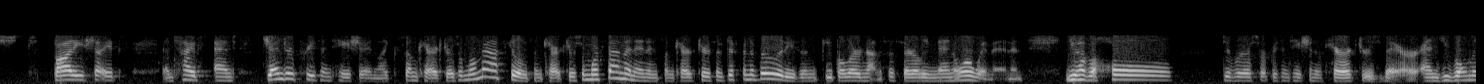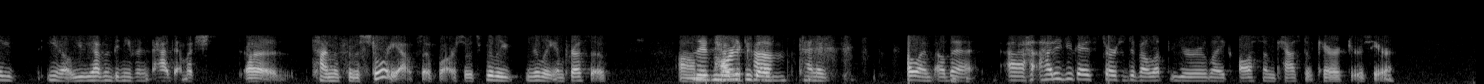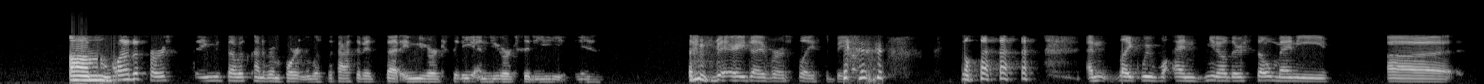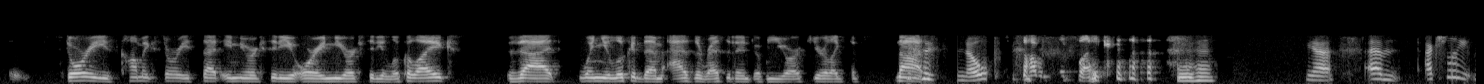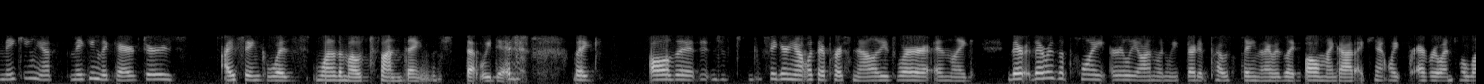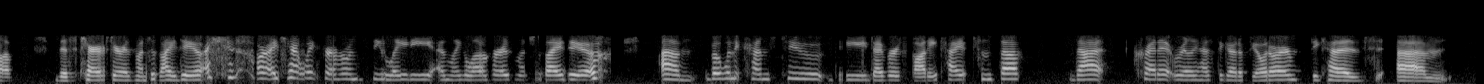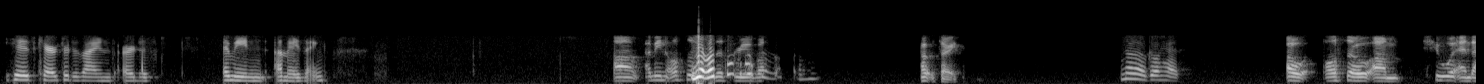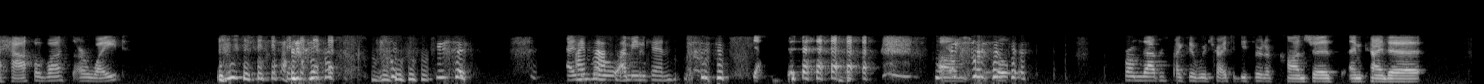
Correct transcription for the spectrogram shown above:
body shapes and types and gender presentation. Like some characters are more masculine, some characters are more feminine, and some characters have different abilities, and people are not necessarily men or women. And you have a whole diverse representation of characters there, and you've only you know you haven't been even had that much uh, time for the story out so far. So it's really really impressive. Um, There's more to come. Kind of. Oh, I'm, I'll bet. Uh, how did you guys start to develop your like awesome cast of characters here? Um, one of the first things that was kind of important was the fact that it's set in New York City, and New York City is a very diverse place to be. and like we and you know, there's so many uh stories, comic stories set in New York City or in New York City lookalikes that when you look at them as a resident of New York, you're like, that's not. nope. Not what it looks like. mhm. Yeah. Um. Actually, making up making the characters, I think, was one of the most fun things that we did. like all the just figuring out what their personalities were and like there there was a point early on when we started posting that I was like, "Oh my god, I can't wait for everyone to love this character as much as I do, I can't, or I can't wait for everyone to see Lady and like love her as much as I do. Um, but when it comes to the diverse body types and stuff, that credit really has to go to Fyodor because um, his character designs are just, I mean, amazing. Uh, I mean, also yeah, the three of us. Oh, sorry. No, no, go ahead. Oh, also, um, two and a half of us are white. And I'm so, half Mexican. I mean, yeah. um, so from that perspective, we try to be sort of conscious and kind of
